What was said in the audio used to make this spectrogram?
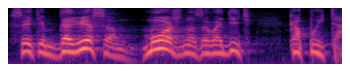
С этим довесом можно заводить копыта.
